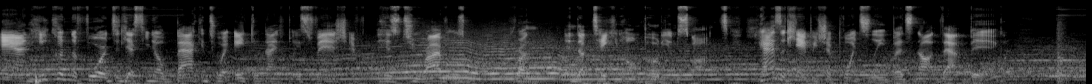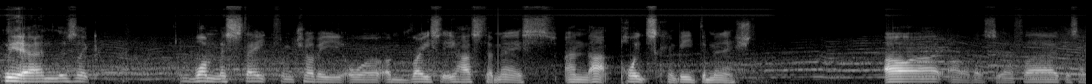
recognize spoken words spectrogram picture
and he couldn't afford to just, you know, back into an 8th or ninth place finish if his two rivals run end up taking home podium spots. He has a championship points lead, but it's not that big. Yeah, and there's like one mistake from Chubby or a race that he has to miss, and that points can be diminished. Uh, oh, that's the flag. Let's have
